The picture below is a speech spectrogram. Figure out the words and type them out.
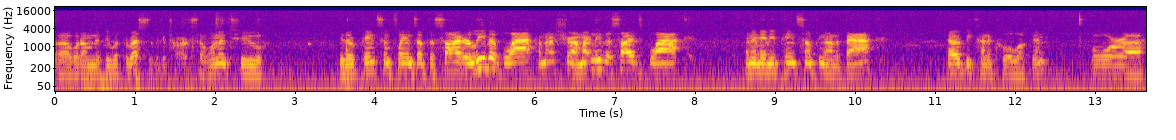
uh, what I'm going to do with the rest of the guitar. So I wanted to either paint some flames up the side or leave it black. I'm not sure. I might leave the sides black and then maybe paint something on the back. That would be kind of cool looking. Or uh,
